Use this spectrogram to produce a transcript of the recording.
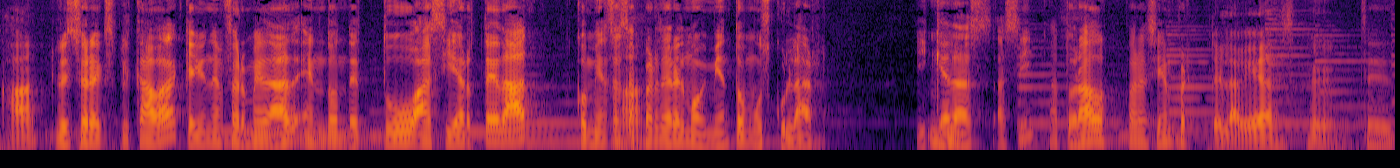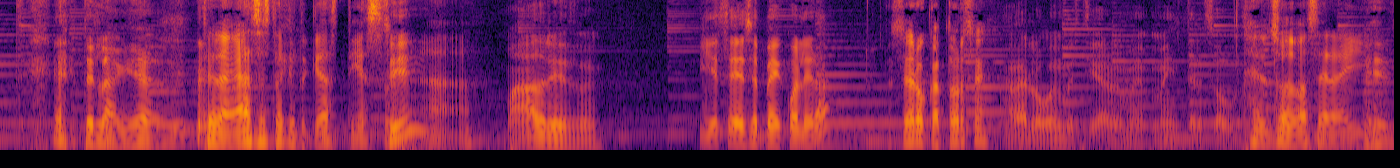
Ajá. Luis Fer explicaba que hay una enfermedad en donde tú a cierta edad comienzas a perder el movimiento muscular y quedas así, atorado para siempre. Te lagueas. Te, te, te lagueas. Te la hagas hasta que te quedas tieso. ¿Sí? Ah. Madres, güey. ¿Y ese SP cuál era? 014. A ver, lo voy a investigar, me, me interesó, güey. Eso va a ser ahí.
